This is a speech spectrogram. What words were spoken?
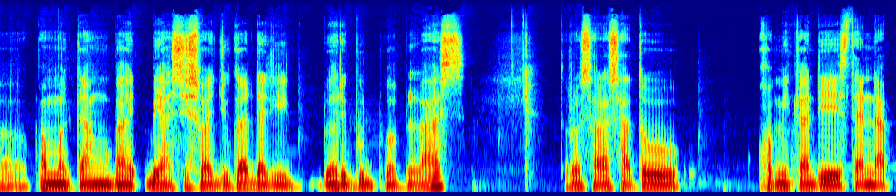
Eh, pemegang beasiswa juga dari 2012. Terus salah satu komika di stand up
